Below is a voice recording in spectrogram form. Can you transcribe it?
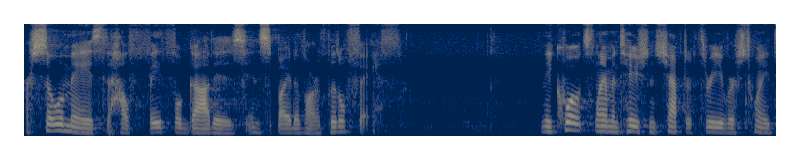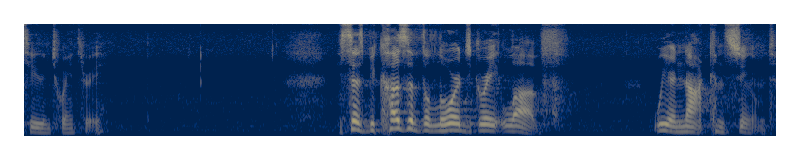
are so amazed at how faithful God is in spite of our little faith. And he quotes Lamentations chapter 3, verse 22 and 23. He says, Because of the Lord's great love, we are not consumed,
